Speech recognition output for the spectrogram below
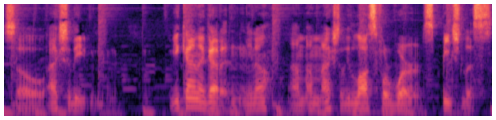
So actually you kind of got it, you know? I'm, I'm actually lost for words, speechless.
